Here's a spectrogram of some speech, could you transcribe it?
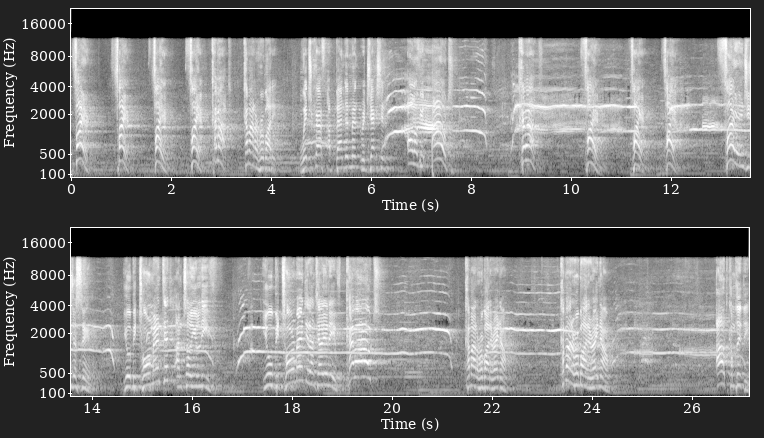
Fire! Fire! Fire! Fire! Come out! Come out of her body. Witchcraft, abandonment, rejection, all of you out! Come out! Fire! Fire! Fire! Fire in Jesus' name. You'll be tormented until you leave. You will be tormented until you leave. Come out! Come out of her body right now. Come out of her body right now. Out completely,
